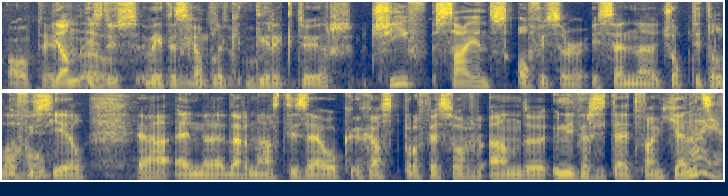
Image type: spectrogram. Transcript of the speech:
altijd Jan is dus wetenschappelijk directeur. Chief Science Officer is zijn eh, jobtitel officieel. Ja, en eh, daarnaast is hij ook gastprofessor aan de Universiteit van Gent Ah, ja.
